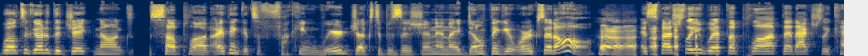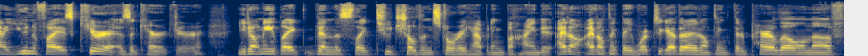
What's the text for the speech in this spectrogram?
Well, to go to the Jake Nog subplot, I think it's a fucking weird juxtaposition, and I don't think it works at all. Especially with a plot that actually kind of unifies Kira as a character. You don't need like then this like two children story happening behind it. I don't I don't think they work together. I don't think they're parallel enough.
